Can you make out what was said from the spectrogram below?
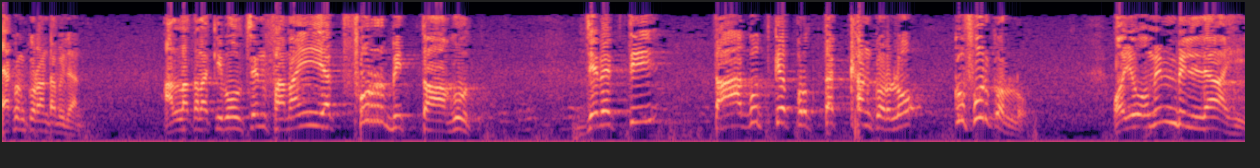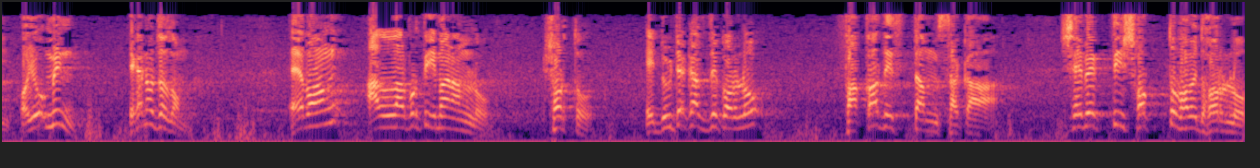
এখন কোরআনটা মিলান। আল্লাহ তালা কি বলছেন? ফামাইয়াকফুর বিত্তাগুত। যে ব্যক্তি তাগুতকে প্রত্যাখ্যান করল, কুফুর করল, অয়মিন বিল্লাহি, অয়মিন, এখানেও জজম এবং আল্লাহর প্রতি ইমান আনলো। শর্ত, এই দুইটা কাজ যে করল, ফাকাদ ইস্তাম সাকা সে ব্যক্তি শক্তভাবে ধরলো,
